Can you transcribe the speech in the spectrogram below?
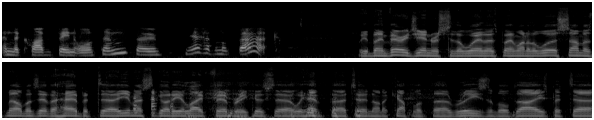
and the club's been awesome. So yeah, haven't looked back. We've been very generous to the weather. It's been one of the worst summers Melbourne's ever had, but uh, you must have got here late February because uh, we have uh, turned on a couple of uh, reasonable days. But uh,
